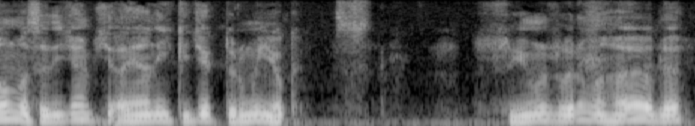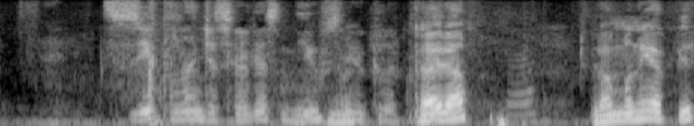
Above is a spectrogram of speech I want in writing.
Olmasa diyeceğim ki ayağını yıkayacak durumun yok. Suyumuz var ama hala. Suyu kullanınca söylüyorsun. Niye suyu kadar Kayra. Lambanı yak bir.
